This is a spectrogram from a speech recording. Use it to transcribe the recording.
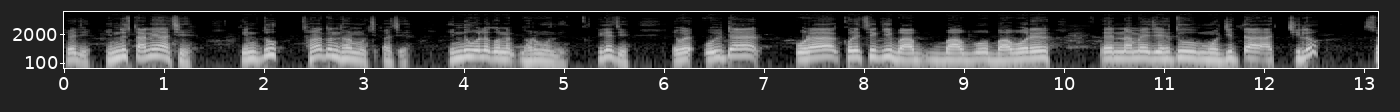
ঠিক আছে? হিন্দুস্তানে আছে, কিন্তু সনাতন ধর্ম আছে। হিন্দু বলে কোনো ধর্ম নেই। ঠিক আছে? এবার ওইটা ওরা করেছে কি, বাব- বাব- বাবরের এর নামে যেহেতু মসজিদটা ছিল সো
